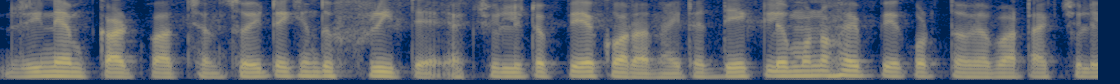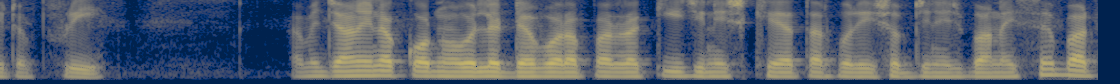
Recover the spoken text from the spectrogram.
রিনেম কার্ড পাচ্ছেন। সো এটা কিন্তু ফ্রিতে অ্যাকচুয়ালি এটা পে করা না। এটা দেখলে মনে হয় পে করতে হবে বাট অ্যাকচুয়ালি এটা ফ্রি আমি জানি না কোন মোবাইলের ডেভেলপাররা কী জিনিস খেয়ে তারপরে এইসব জিনিস বানাইছে বাট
